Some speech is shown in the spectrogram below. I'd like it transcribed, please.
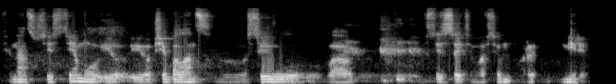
финансовую систему и, и вообще баланс э, сил в, в связи с этим во всем мире.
